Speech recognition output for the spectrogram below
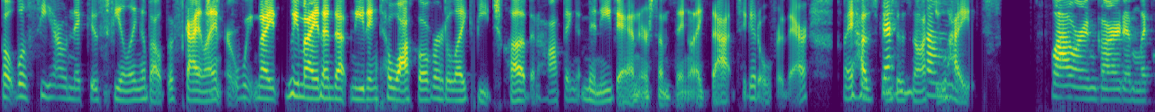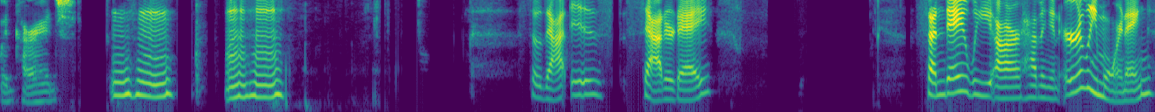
but we'll see how Nick is feeling about the skyline. Or we might we might end up needing to walk over to like Beach Club and hopping a minivan or something like that to get over there. My husband does not do heights. Flower and garden liquid courage. Mm-hmm. Mm-hmm. So that is Saturday. Sunday, we are having an early morning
